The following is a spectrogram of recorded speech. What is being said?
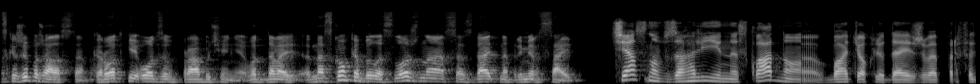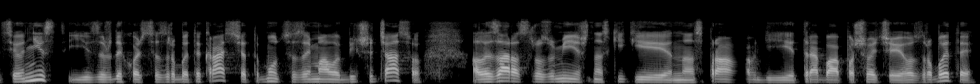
Скажи, пожалуйста, короткий отзыв про обучение. Вот давай, насколько было сложно создать, например, сайт? Чесно, взагалі не складно. В багатьох людей живе перфекціоніст і завжди хочеться зробити краще, тому це займало більше часу. Але зараз розумієш, наскільки насправді треба пошвидше його зробити.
